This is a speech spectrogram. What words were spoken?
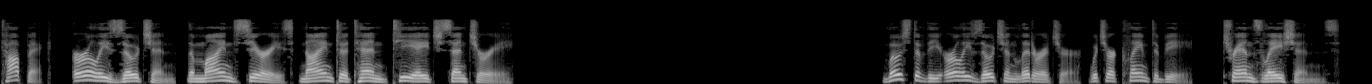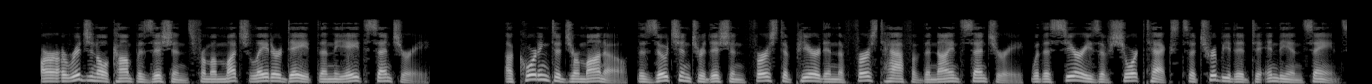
Topic: Early Dzogchen, the Mind series, 9 to 10 th century. Most of the early Dzogchen literature, which are claimed to be translations, are original compositions from a much later date than the 8th century. According to Germano, the Dzogchen tradition first appeared in the first half of the 9th century, with a series of short texts attributed to Indian saints.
